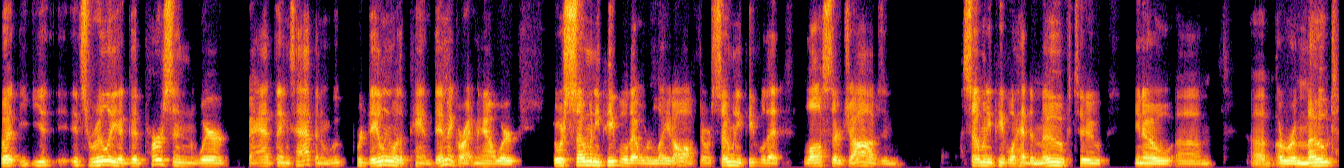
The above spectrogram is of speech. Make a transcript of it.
but you, it's really a good person where bad things happen. We're dealing with a pandemic right now where there were so many people that were laid off. There were so many people that lost their jobs and so many people had to move to, you know, um, uh, a remote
